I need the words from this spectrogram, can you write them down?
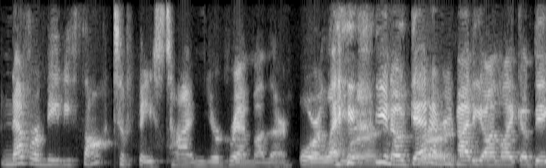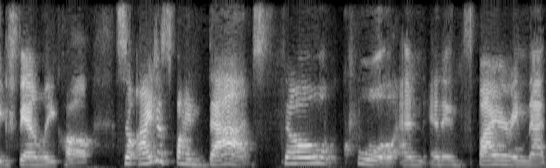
never maybe thought to FaceTime your grandmother or like, right. you know, get right. everybody on like a big family call. So I just find that so cool and, and inspiring that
